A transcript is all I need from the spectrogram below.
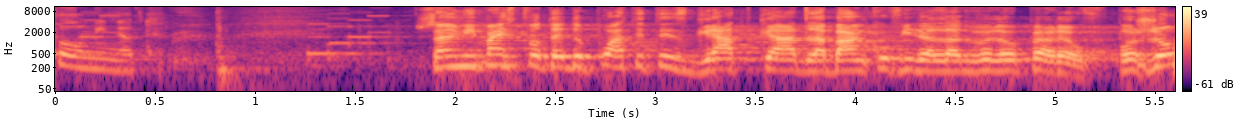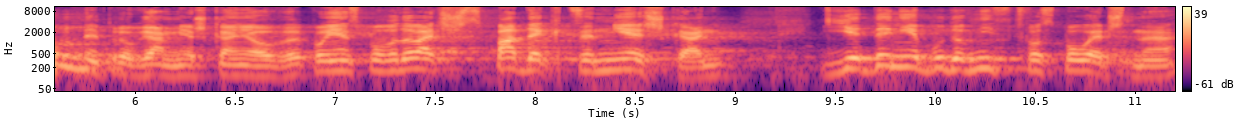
Pół minuty. Szanowni Państwo, te dopłaty to jest gratka dla banków i dla deweloperów. Porządny program mieszkaniowy powinien spowodować spadek cen mieszkań. Jedynie budownictwo społeczne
